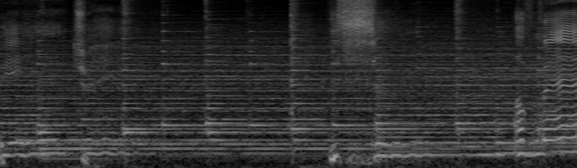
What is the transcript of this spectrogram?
betrayed. The sin of man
